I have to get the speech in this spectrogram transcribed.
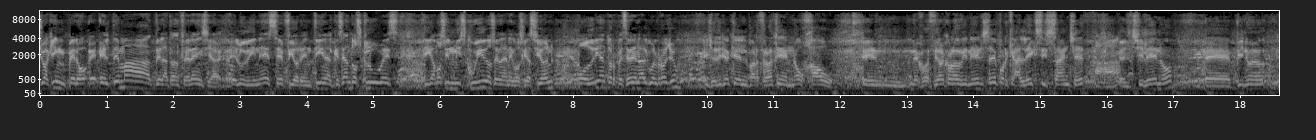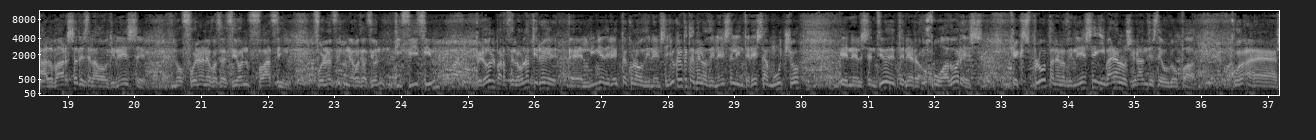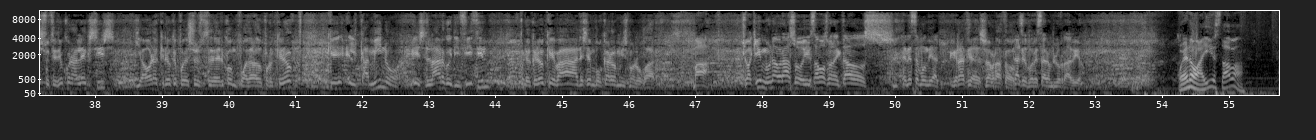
Joaquín, pero eh, el tema de la transferencia, el Udinese, Fiorentina, el que sean dos clubes, digamos, inmiscuidos en la negociación, ¿podría entorpecer en algo el rollo? Eh, Yo diría que el Barcelona tiene know-how en negociar con la Udinense porque Alexis Sánchez, el chileno, eh, vino al Barça desde la Udinese. No fue una negociación fácil, fue una negociación difícil, pero el Barcelona tiene eh, línea directa con la Udinese. Yo creo que también a la Udinese le interesa mucho en el sentido de tener jugadores que explotan en la Udinese y van a los grandes de Europa. Eh, sucedió con Alexis y ahora creo que puede suceder con Cuadrado, porque creo que el camino es largo y difícil, pero creo que va a desembocar en un mismo lugar. Va. Joaquín, un abrazo y estamos conectados en este mundial. Gracias, un abrazo. Gracias por estar en Blue Radio. Bueno, ahí estaba.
